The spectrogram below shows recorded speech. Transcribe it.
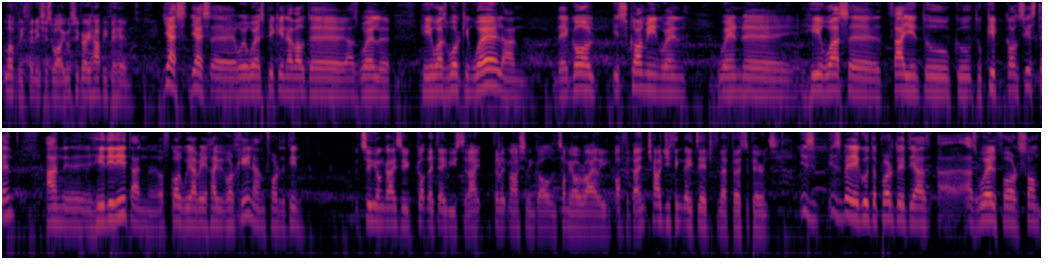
Lovely finish as well. You must be very happy for him. Yes, yes. Uh, we were speaking about uh, as well. Uh, he was working well, and the goal is coming when when uh, he was uh, trying to to keep consistent, and uh, he did it. And of course, we are very happy for him and for the team the two young guys who got their debuts tonight, Filip Marschall in goal and Tommy O'Reilly off the bench. How do you think they did for their first appearance? It's, it's very good opportunity as, uh, as well for some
